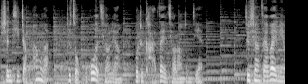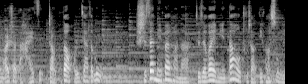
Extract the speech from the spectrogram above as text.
身体长胖了就走不过桥梁，或者卡在桥梁中间，就像在外面玩耍的孩子找不到回家的路，实在没办法呢，就在外面到处找地方宿营。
